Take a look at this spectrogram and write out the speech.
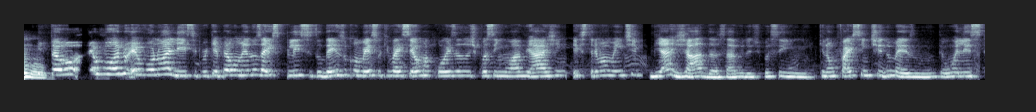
Então eu vou, no, eu vou no Alice, porque pelo menos é explícito desde o começo que vai ser uma coisa do tipo assim, uma viagem extremamente viajada, sabe? Do tipo assim, que não faz sentido mesmo. Então eles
